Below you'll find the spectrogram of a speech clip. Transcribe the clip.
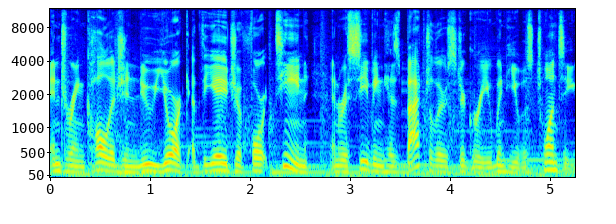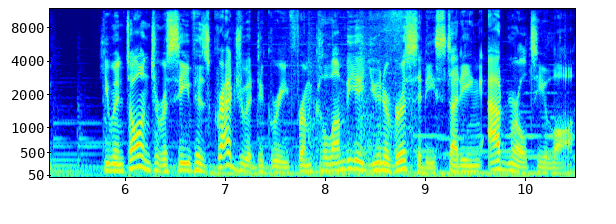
entering college in New York at the age of 14 and receiving his bachelor's degree when he was 20. He went on to receive his graduate degree from Columbia University studying admiralty law,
